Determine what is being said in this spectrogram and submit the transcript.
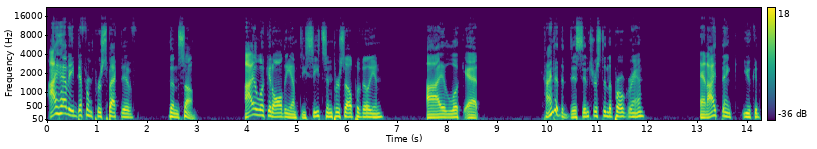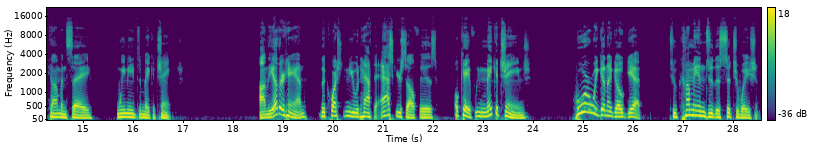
I have a different perspective than some. I look at all the empty seats in Purcell Pavilion. I look at kind of the disinterest in the program. And I think you could come and say, we need to make a change. On the other hand, the question you would have to ask yourself is okay, if we make a change, who are we going to go get to come into this situation?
